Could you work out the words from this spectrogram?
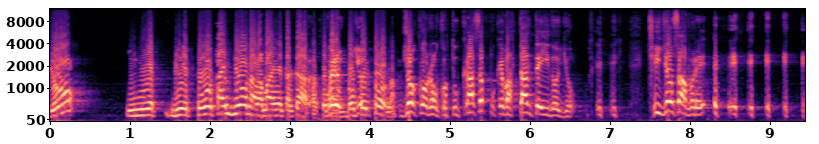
yo y mi, esposa y yo nada más en esta casa. Somos dos yo, personas. Yo conozco tu casa porque bastante he ido yo. si yo sabré.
